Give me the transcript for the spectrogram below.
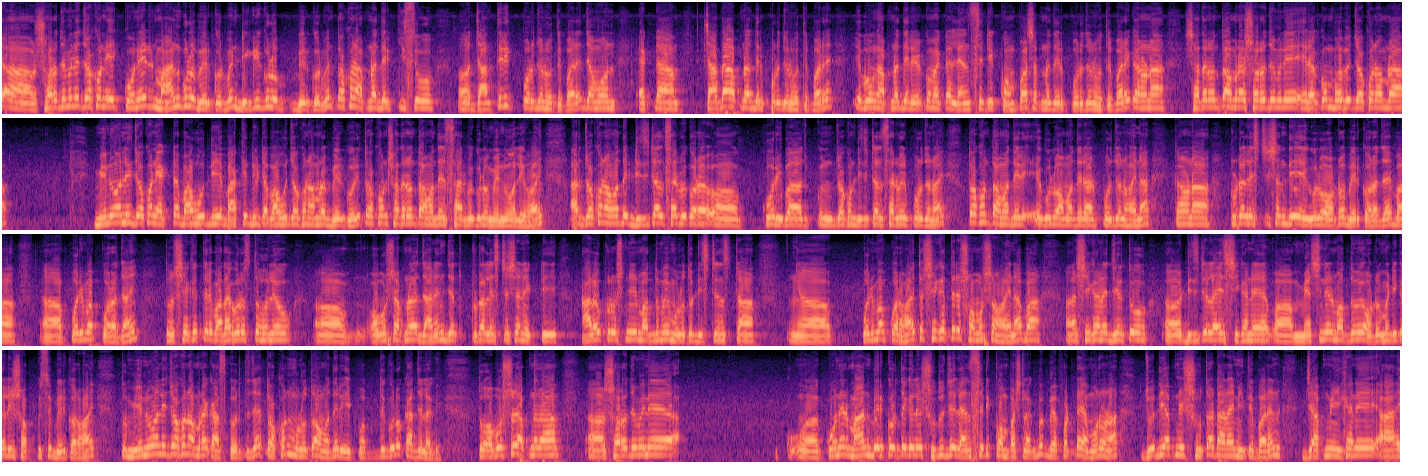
সরজমিনে যখন এই কোণের মানগুলো বের করবেন, ডিগ্রিগুলো বের করবেন, তখন আপনাদের কিছু যান্ত্রিক প্রয়োজন হতে পারে। যেমন একটা চাঁদা আপনাদের প্রয়োজন হতে পারে এবং আপনাদের এরকম একটা ল্যান্ডসেটিক কম্পাস আপনাদের প্রয়োজন হতে পারে। কেননা সাধারণত আমরা সরজমিনে এরকমভাবে যখন আমরা ম্যানুয়ালি যখন একটা বাহু দিয়ে বাকি দুইটা বাহু যখন আমরা বের করি তখন সাধারণত আমাদের সার্ভেগুলো ম্যানুয়ালি হয়। আর যখন আমাদের ডিজিটাল সার্ভে করা করি বা যখন ডিজিটাল সার্ভের প্রয়োজন হয় তখন তো আমাদের এগুলো আমাদের আর প্রয়োজন হয় না। কেননা টোটাল স্টেশন দিয়ে এগুলো অটো বের করা যায় বা পরিমাপ করা যায়। তো সেক্ষেত্রে বাধাগ্রস্ত হলেও আহ, অবশ্যই আপনারা জানেন যে টোটাল স্টেশন একটি আলোক রোশনির মাধ্যমে মূলত ডিস্টেন্সটা পরিমাপ করা হয়, তো সেক্ষেত্রে সমস্যা হয় না বা সেখানে যেহেতু ডিজিটালাইজ সেখানে মেশিনের মাধ্যমে অটোমেটিক্যালি সব কিছু বের করা হয়, তো ম্যানুয়ালি যখন আমরা কাজ করতে যাই, তখন মূলত আমাদের এই পদ্ধতিগুলো কাজে লাগে। তো অবশ্যই আপনারা সরজমিনে কোণের মান বের করতে গেলে শুধু যে ল্যান্ডসেটিক কম্পাস লাগবে, ব্যাপারটা এমনও না। যদি আপনি সুতা টানায় নিতে পারেন, যে আপনি এখানে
